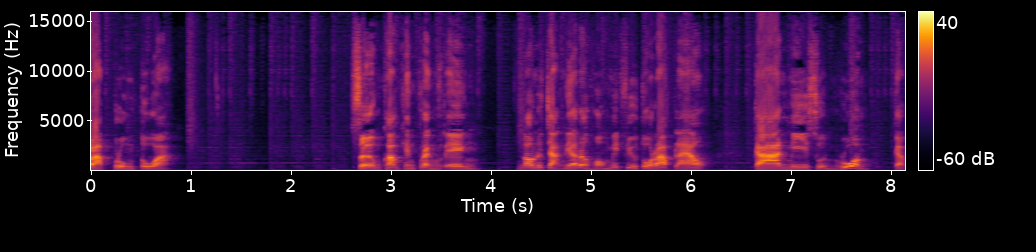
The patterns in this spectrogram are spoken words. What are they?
ปรับปรุงตัว เสริมความแข็งแกร่งของตัวเอง นอกจากในเรื่องของมิดฟิลด์ตัวรับแล้ว การมีส่วนร่วม กับ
